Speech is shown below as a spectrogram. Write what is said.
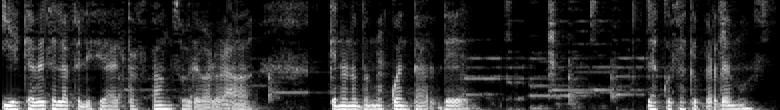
Y es que a veces la felicidad está tan sobrevalorada que no nos damos cuenta de las cosas que perdemos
